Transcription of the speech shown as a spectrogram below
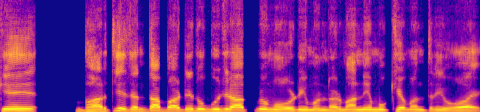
કે ભારતીય જનતા પાર્ટીનું ગુજરાતનું મોવડી મંડળ, માન્ય મુખ્યમંત્રી હોય,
